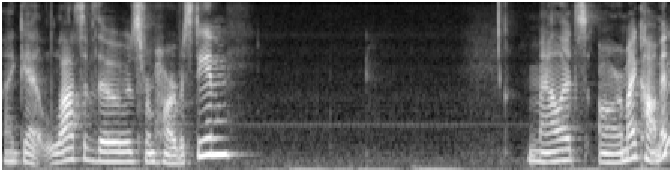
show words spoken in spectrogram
I get lots of those from harvesting. Mallets are my common.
